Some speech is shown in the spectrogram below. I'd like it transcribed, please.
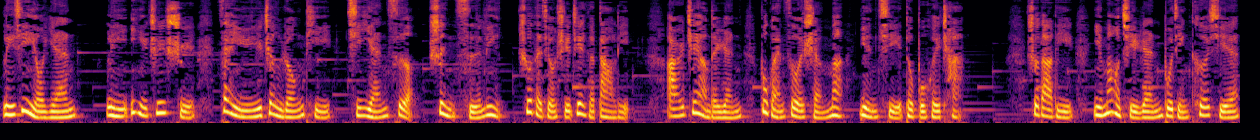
礼记有言。礼义之始，在于正容体，其颜色顺辞令，说的就是这个道理。而这样的人，不管做什么，运气都不会差。说到底，以貌取人不仅科学，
